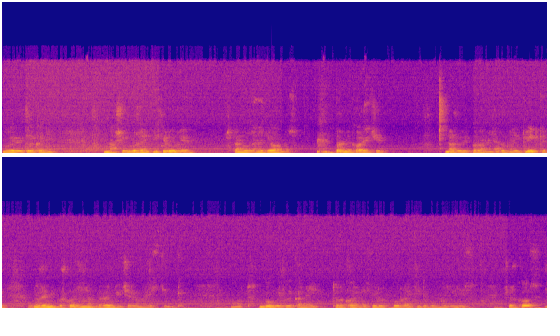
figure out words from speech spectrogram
Були викликані наші ургентні хірурги, встановлено діагноз, проникаючи ножові поранення грудної клітки, ножові пошкодження передньої черевної стінки. От. Був викликаний торакальний хірург по ургентній допомозі Черкас і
